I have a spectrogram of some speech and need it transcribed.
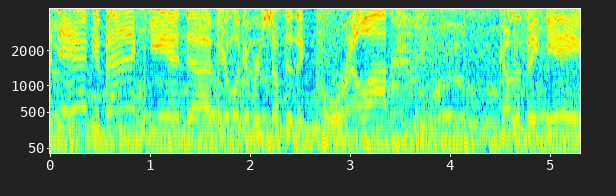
Good to have you back. And uh, if you're looking for something to grill up, come to the big game.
